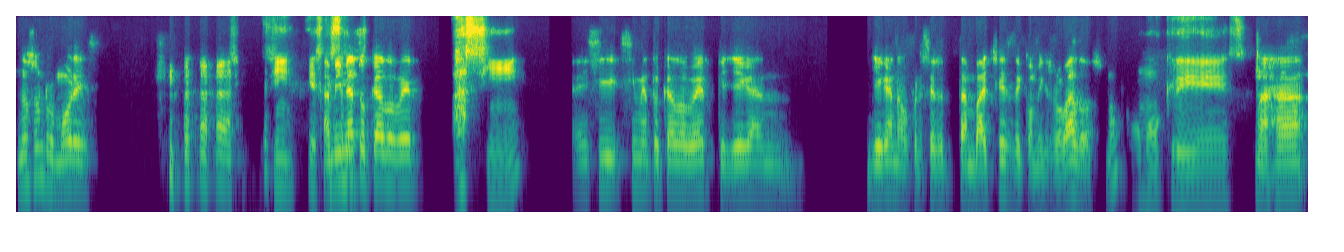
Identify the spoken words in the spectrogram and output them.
no son rumores. Sí, es a mí me ha tocado ver. Ah, sí. Eh, sí, sí me ha tocado ver que llegan, llegan a ofrecer tambaches de cómics robados, ¿no? ¿Cómo crees? Ajá.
